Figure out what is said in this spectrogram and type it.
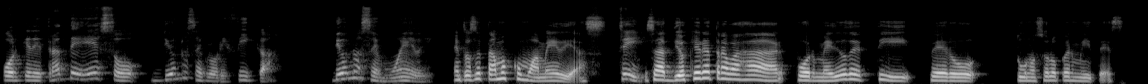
porque detrás de eso Dios no se glorifica, Dios no se mueve. Entonces estamos como a medias. Sí, O sea, Dios quiere trabajar por medio de ti, pero tú no se lo permites.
